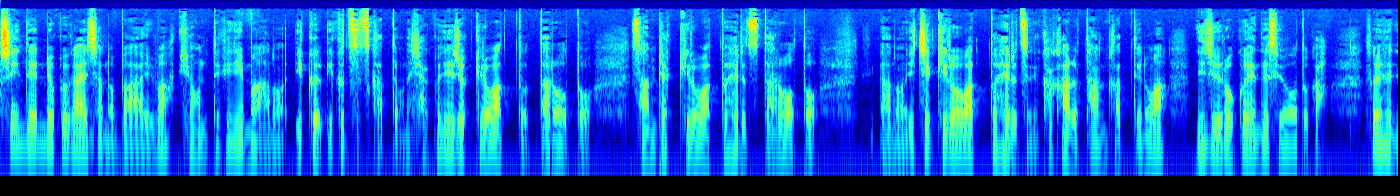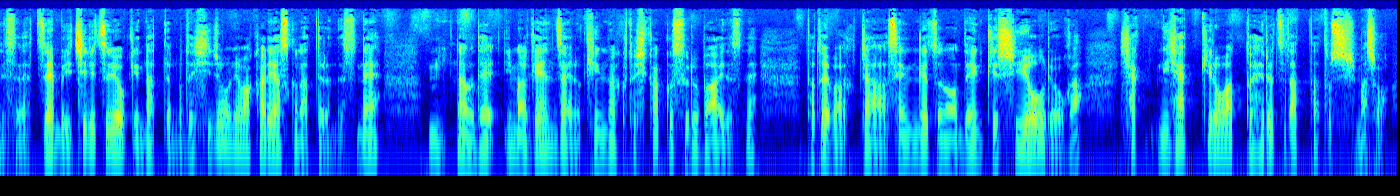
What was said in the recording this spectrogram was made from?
新電力会社の場合は基本的に、まあ、あのいくいくつ使ってもね 120kW だろうと 300kWh だろうとあの 1kWh にかかる単価っていうのは26円ですよとか、そういうふうにですね、全部一律料金になっているので非常に分かりやすくなっているんですね。うん、なので、今現在の金額と比較する場合ですね、例えばじゃあ先月の電気使用量が 200kWh だったとしましょう。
